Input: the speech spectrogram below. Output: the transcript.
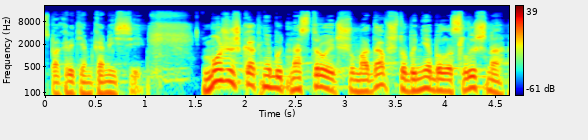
с покрытием комиссии. Можешь как-нибудь настроить шумодав, чтобы не было слышно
